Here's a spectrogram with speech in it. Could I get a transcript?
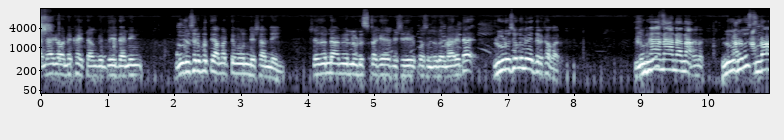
আমি আগে অনেক খাইতাম কিন্তু ইদানিং লুডুসের প্রতি আমার তেমন নেশা নেই। সেজন্য আমি লুডুসটাকে বেশি পছন্দ করি আর এটা লুডুস হলো মেয়েদের খাবার। না না না না। লুডুস আমরা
